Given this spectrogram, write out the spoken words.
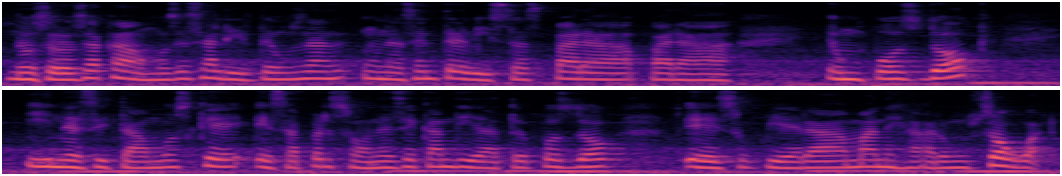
Nosotros acabamos de salir de unas entrevistas para, para un postdoc y necesitamos que esa persona, ese candidato de postdoc, eh, supiera manejar un software.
